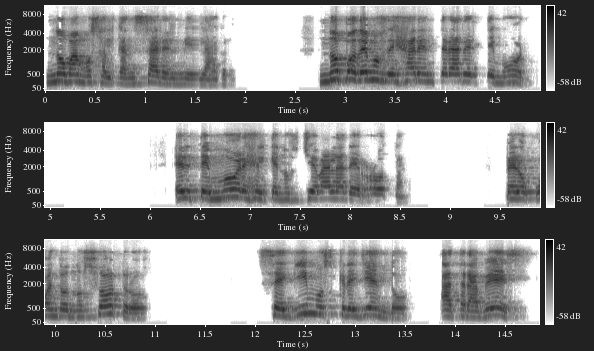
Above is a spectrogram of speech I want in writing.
no vamos a alcanzar el milagro. No podemos dejar entrar el temor. El temor es el que nos lleva a la derrota. Pero cuando nosotros seguimos creyendo a través,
